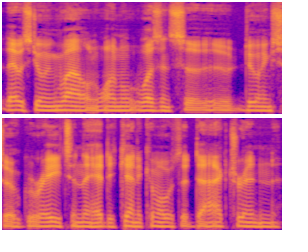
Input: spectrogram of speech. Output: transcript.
that was doing well and one wasn't so, doing so great, and they had to kind of come up with a doctrine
